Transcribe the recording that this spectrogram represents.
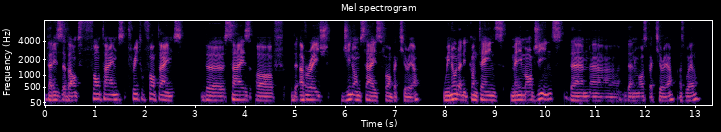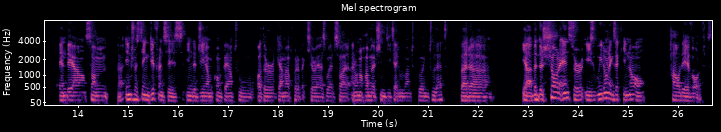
That is about four times, three to four times the size of the average genome size for bacteria. We know that it contains many more genes than, uh, than most bacteria as well. And there are some uh, interesting differences in the genome compared to other gamma proteobacteria as well. So I, I, don't know how much in detail we want to go into that. But uh, yeah, but the short answer is we don't exactly know how they evolved.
